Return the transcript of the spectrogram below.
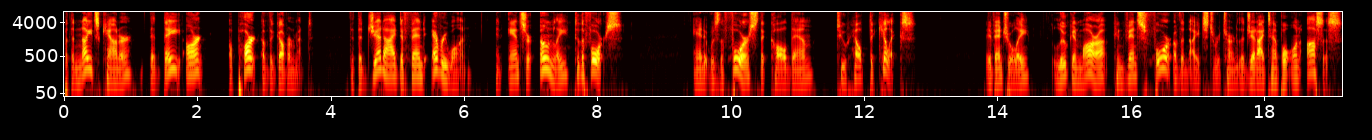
But the Knights counter that they aren't a part of the government, that the Jedi defend everyone, and answer only to the Force. And it was the Force that called them to help the Killiks. Eventually, Luke and Mara convince four of the knights to return to the Jedi Temple on Ossus,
